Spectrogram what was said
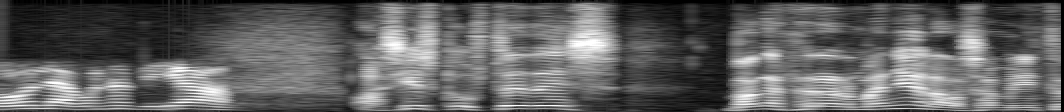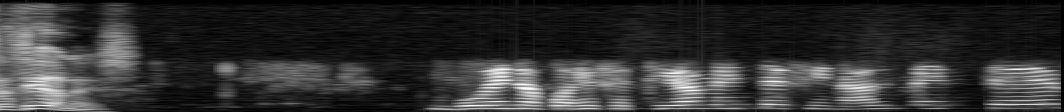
Hola, buenos días. Así es que ustedes van a cerrar mañana las administraciones. Bueno, pues efectivamente, finalmente,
